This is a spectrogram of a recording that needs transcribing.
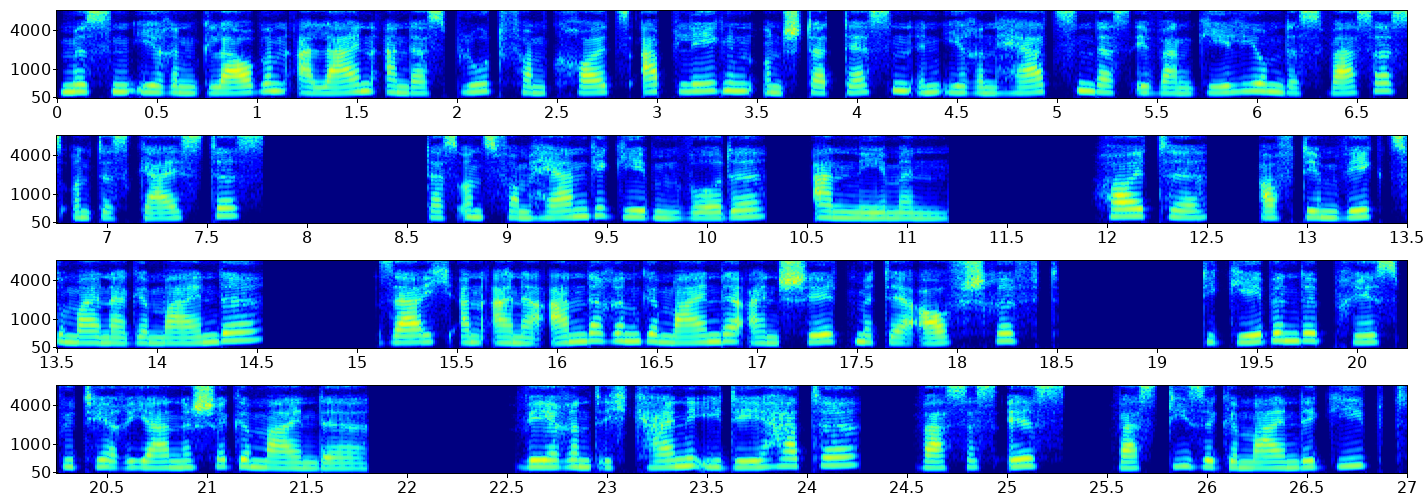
müssen ihren Glauben allein an das Blut vom Kreuz ablegen und stattdessen in ihren Herzen das Evangelium des Wassers und des Geistes, das uns vom Herrn gegeben wurde, annehmen. Heute, auf dem Weg zu meiner Gemeinde, sah ich an einer anderen Gemeinde ein Schild mit der Aufschrift Die gebende presbyterianische Gemeinde. Während ich keine Idee hatte, was es ist, was diese Gemeinde gibt,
